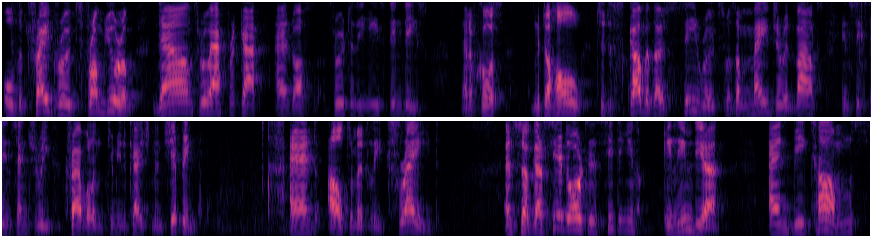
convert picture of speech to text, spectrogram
all the trade routes from Europe down through Africa and off through to the East Indies. And of course, to to discover those sea routes was a major advance in 16th century travel and communication and shipping, and ultimately trade. And so Garcia D'Orta is sitting in, in India and becomes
